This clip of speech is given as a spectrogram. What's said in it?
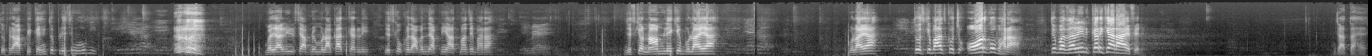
तो फिर आपकी कहीं तो प्लेसिंग होगी। बजालील से आपने मुलाकात कर ली, जिसको खुदाबंद ने अपनी आत्मा से भरा। जिसको नाम लेके बुलाया। बुलाया तो उसके बाद कुछ और को भरा। तो बजालील कर क्या रहा है फिर? जाता है,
